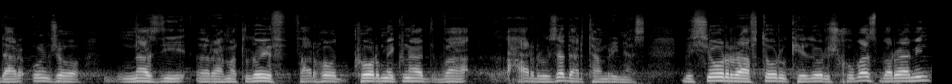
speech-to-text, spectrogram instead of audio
در اونجا نزد رحمت فرهاد کار می‌کند و هر روزه در تمرین است. بسیار رفتار و کردارش خوب است. برای همین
